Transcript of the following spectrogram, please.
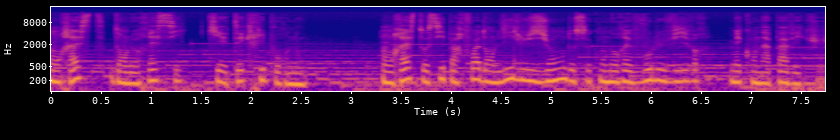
On reste dans le récit qui est écrit pour nous. On reste aussi parfois dans l'illusion de ce qu'on aurait voulu vivre mais qu'on n'a pas vécu.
